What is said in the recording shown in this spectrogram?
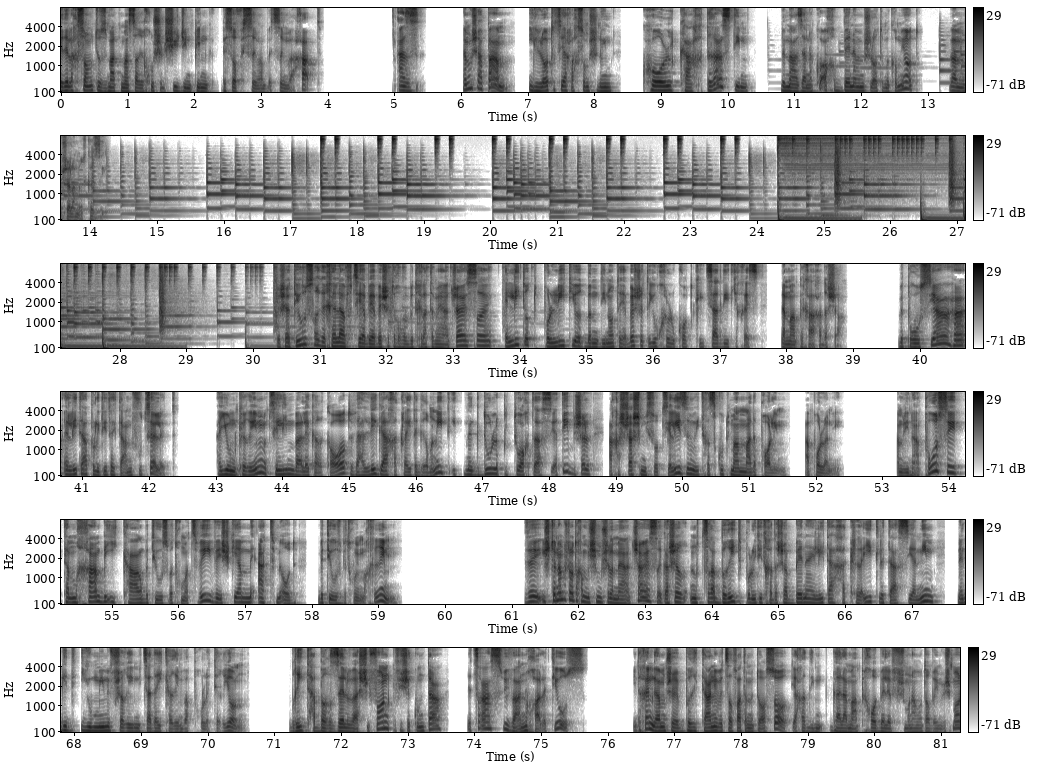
כדי לחסום את יוזמת מס הרכוש של שי ג'ינפינג בסוף 2021. אז למה שהפעם היא לא תצליח לחסום שינויים כל כך דרסטיים במאזן הכוח בין הממשלות המקומיות והממשל המרכזי. כשהטיוס רק החל להפציע ביבשת אירופה בתחילת המאה ה-19, אליטות פוליטיות במדינות היבשת היו חלוקות כיצד להתייחס למהפכה החדשה. בפרוסיה האליטה הפוליטית הייתה מפוצלת. היונקרים, אצילים בעלי קרקעות, והליגה החקלאית הגרמנית התנגדו לפיתוח תעשייתי בשל החשש מסוציאליזם והתחזקות מעמד הפועלים, הפולני. המדינה הפרוסית תמכה בעיקר בתיעוש בתחום הצבאי והשקיעה מעט מאוד בתיעוש בתחומים אחרים, זה השתנה בשנות ה-50 של המאה ה-19 כאשר נוצרה ברית פוליטית חדשה בין האליטה החקלאית לתעשיינים נגד איומים אפשריים מצד האיכרים והפרולטריון. ברית הברזל והשיפון, כפי שכונתה, יצרה סביבה נוחה לתיעוש. ייתכן גם שבריטניה וצרפת המתועשות, יחד עם גל המהפכות ב-1848,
